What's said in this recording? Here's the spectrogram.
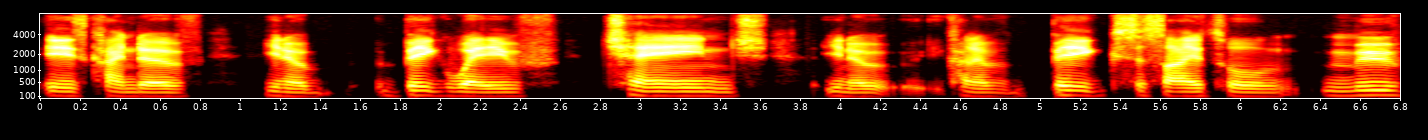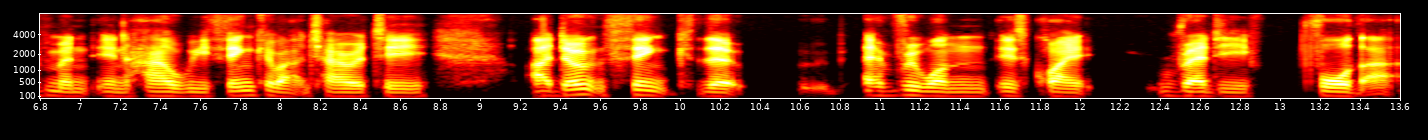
is kind of, you know, big wave change, you know kind of big societal movement in how we think about charity i don't think that everyone is quite ready for that.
